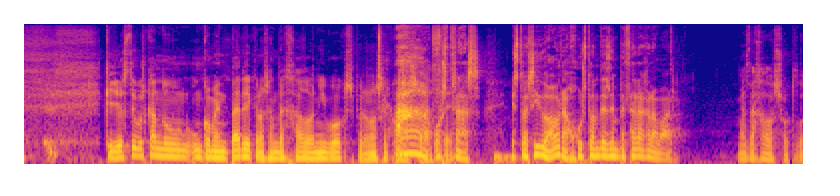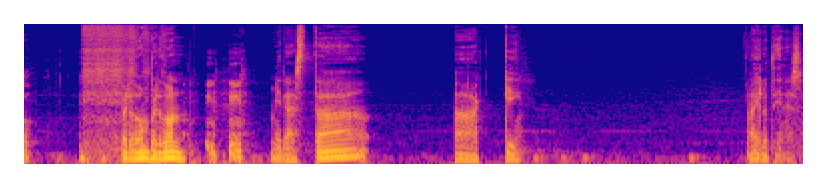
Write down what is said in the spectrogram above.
que yo estoy buscando un, comentario que nos han dejado en Evox, pero no sé cómo se ah, hace. ostras. Esto ha sido ahora, justo antes de empezar a grabar. Me has dejado sordo. Perdón, perdón. Mira, está aquí. Ahí lo tienes.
